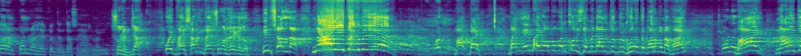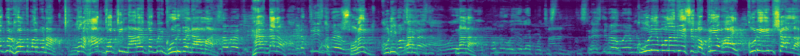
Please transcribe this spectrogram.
করেন পনেরো হাজার করে দেন দশ হাজার। শোনেন যাক ওই ভাই শামীম ভাইয়ের সমান হয়ে গেল। ইনশাল্লাহ না তকবীর! ভাই ভাই ভাই এই ভাই অপমান করিস না নারে তকবীর ঘোরাতে পারব না ভাই। ভাই নারে তকবীর ঘোরাতে পারব না। তোর হাত ধরছি নারে তকবীর ঘুরবে না আমার। হ্যাঁ দাঁড়া এটা ত্রিশ দিবে শোনেন কুড়ি না না ত্রিশ দিবে ওই কুড়ি বলে দিয়েছি তো প্রিয় ভাই কুড়ি ইনশাল্লাহ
